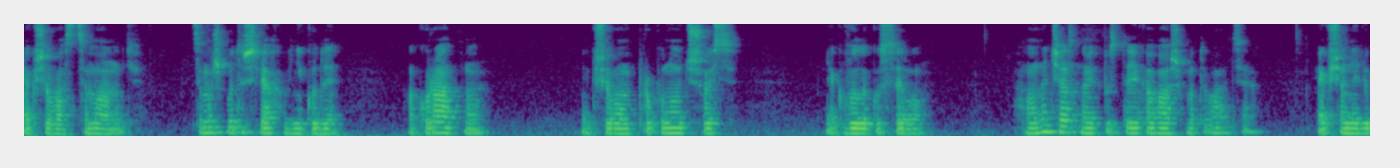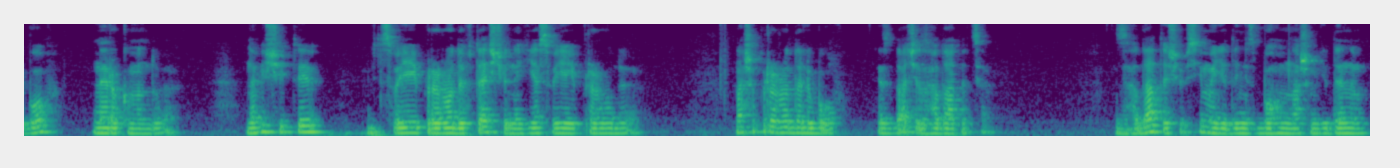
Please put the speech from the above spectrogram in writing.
якщо вас це манить, це може бути шлях в нікуди. Акуратно, якщо вам пропонують щось як велику силу. Головне чесно відпусти, яка ваша мотивація. Якщо не любов, не рекомендую. Навіщо йти від своєї природи в те, що не є своєю природою? Наша природа любов, і задача згадати це. Згадати, що всі ми єдині з Богом нашим єдиним,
